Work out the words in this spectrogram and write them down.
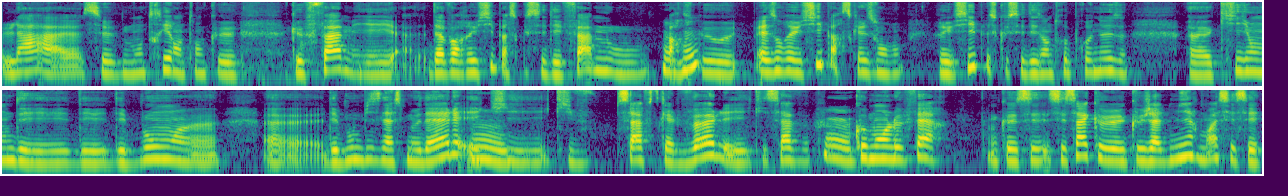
là à se montrer en tant que, que femmes et d'avoir réussi parce que c'est des femmes ou parce mhm. qu'elles ont réussi, parce qu'elles ont réussi, parce que c'est des entrepreneuses qui ont des, des, bons, des bons business models et mhm. qui, qui savent ce qu'elles veulent et qui savent hmm. comment le faire. Donc euh, c'est ça que, que j'admire, moi, c'est ces,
